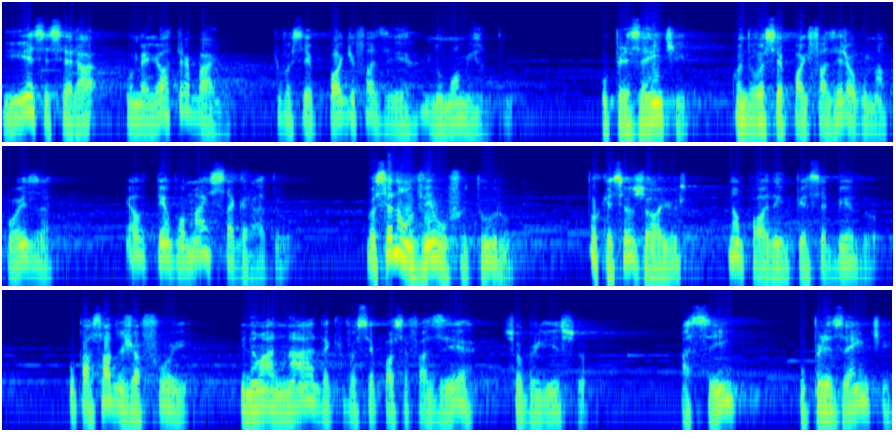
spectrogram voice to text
e esse será o melhor trabalho que você pode fazer no momento. O presente quando você pode fazer alguma coisa, é o tempo mais sagrado. Você não vê o futuro porque seus olhos não podem percebê-lo. O passado já foi e não há nada que você possa fazer sobre isso. Assim, o presente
